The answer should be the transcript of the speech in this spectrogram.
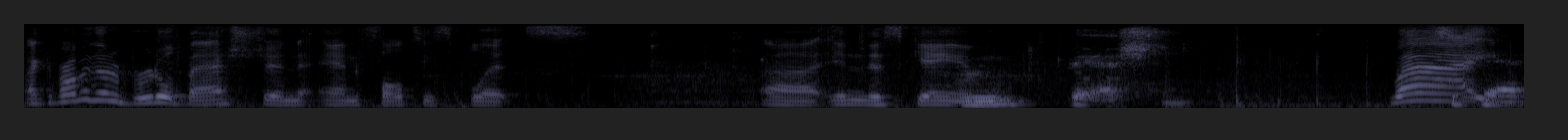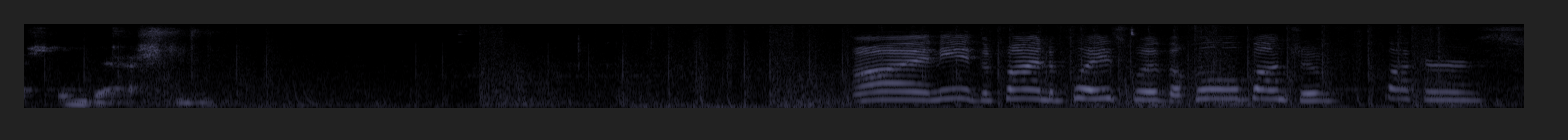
I could probably go to brutal bastion and faulty splits uh, in this game. Brute Bastion. Why? Bastion, Bastion. I need to find a place with a whole bunch of fuckers.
